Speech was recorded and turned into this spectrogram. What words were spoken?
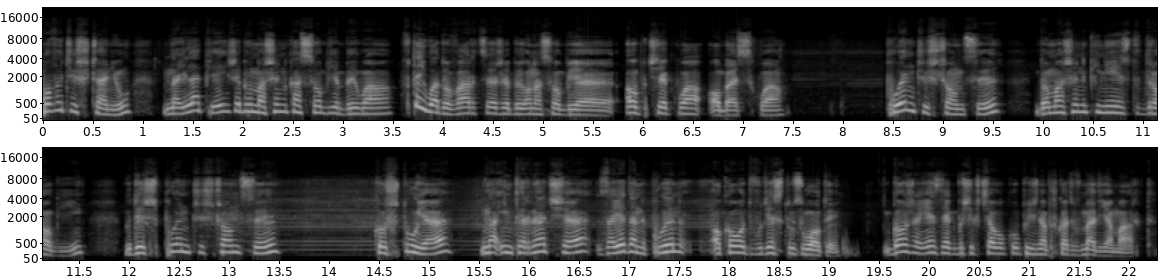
Po wyczyszczeniu najlepiej, żeby maszynka sobie była w tej ładowarce, żeby ona sobie obciekła, obeschła. Płyn czyszczący do maszynki nie jest drogi, gdyż płyn czyszczący kosztuje na internecie za jeden płyn około 20 zł. Gorzej jest, jakby się chciało kupić na przykład w Mediamarkt.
